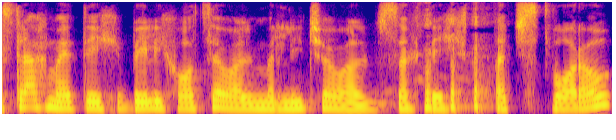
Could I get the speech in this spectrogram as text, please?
strah me je teh belih ocev ali mrličev ali vseh teh pač stvorov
